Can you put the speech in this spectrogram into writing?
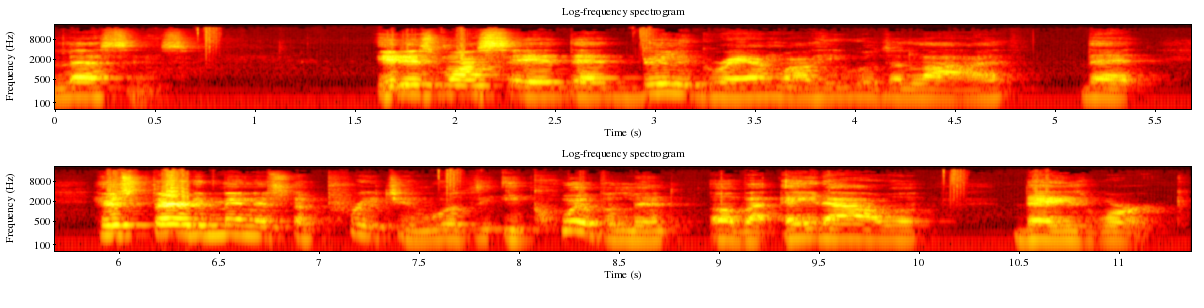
lessons. It is once said that Billy Graham, while he was alive, that his 30 minutes of preaching was the equivalent of an eight hour day's work.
